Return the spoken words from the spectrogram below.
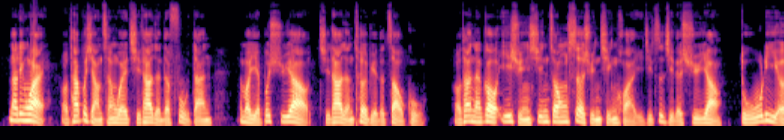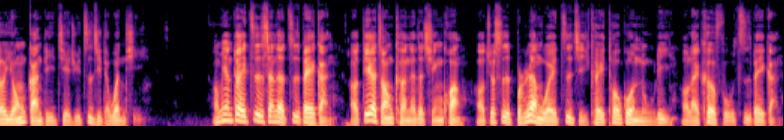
那另外，哦，他不想成为其他人的负担，那么也不需要其他人特别的照顾。哦，他能够依循心中社群情怀以及自己的需要，独立而勇敢地解决自己的问题。哦，面对自身的自卑感。哦，第二种可能的情况哦，就是不认为自己可以透过努力哦来克服自卑感，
